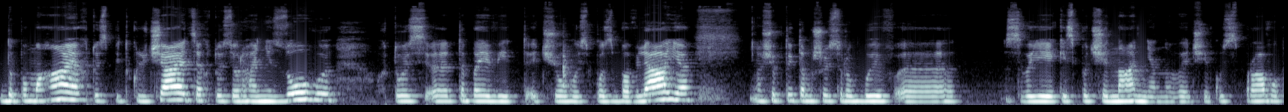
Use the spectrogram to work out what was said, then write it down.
допомагає, хтось підключається, хтось організовує, хтось е, тебе від чогось позбавляє, щоб ти там щось робив, е, своє якесь починання нове чи якусь справу.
